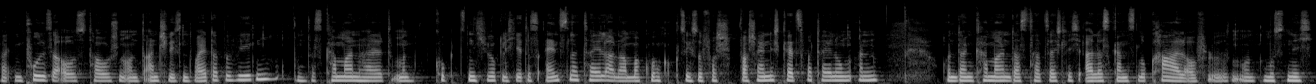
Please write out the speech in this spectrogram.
äh, Impulse austauschen und anschließend weiter bewegen. Und das kann man halt, man guckt nicht wirklich jedes einzelne Teil an, aber man guckt sich so Wahrscheinlichkeitsverteilungen an. Und dann kann man das tatsächlich alles ganz lokal auflösen und muss nicht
